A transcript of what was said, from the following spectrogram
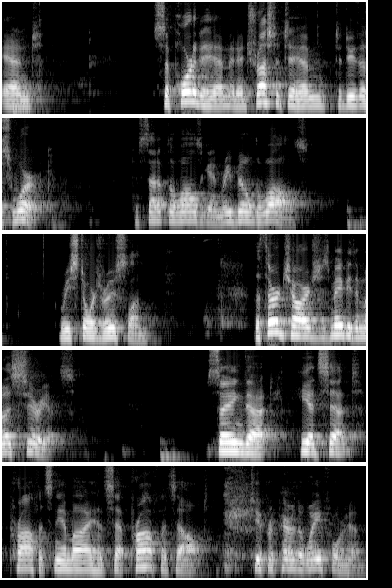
and supported him and entrusted to him to do this work, to set up the walls again, rebuild the walls, restore Jerusalem. The third charge is maybe the most serious, saying that he had sent prophets, Nehemiah had set prophets out to prepare the way for him.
